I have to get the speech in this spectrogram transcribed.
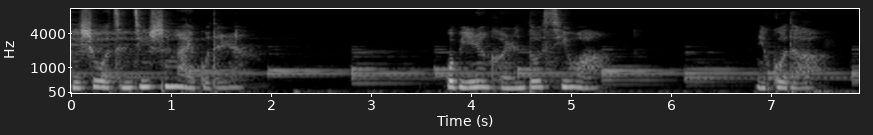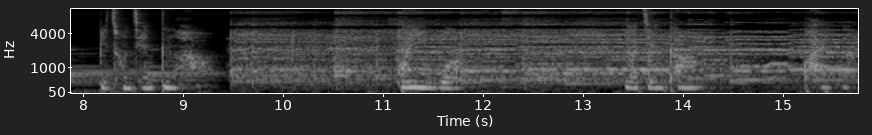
你是我曾经深爱过的人，我比任何人都希望你过得比从前更好。答应我，要健康快乐，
